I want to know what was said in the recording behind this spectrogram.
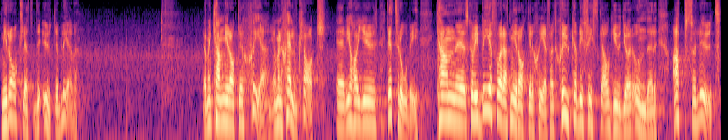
Miraklet, det uteblev. Ja, men kan mirakel ske? Ja, men självklart. Eh, vi har ju, det tror vi. Kan, eh, ska vi be för att mirakel sker, för att sjuka blir friska och Gud gör under? Absolut.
